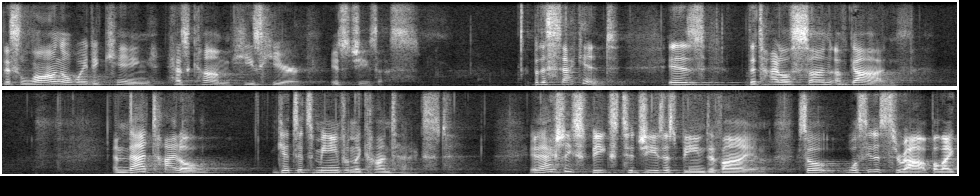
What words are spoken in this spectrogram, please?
this long awaited king has come. He's here. It's Jesus. But the second is the title Son of God. And that title gets its meaning from the context. It actually speaks to Jesus being divine. So we'll see this throughout, but like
